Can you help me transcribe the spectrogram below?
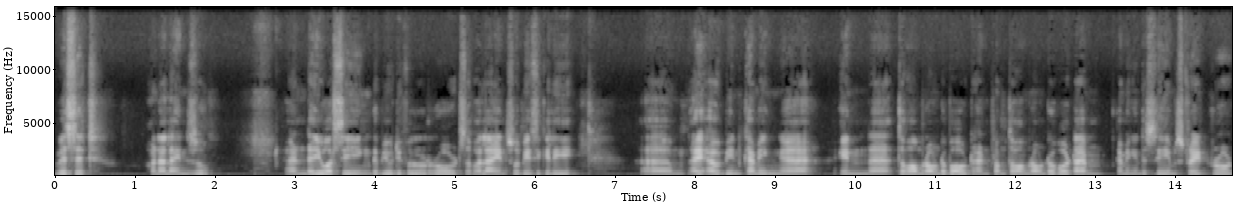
visit on Al Ain Zoo. And you are seeing the beautiful roads of Al Ain. So basically, um, I have been coming. Uh, in uh, Tawam roundabout and from Tawam roundabout I'm coming in the same straight road.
